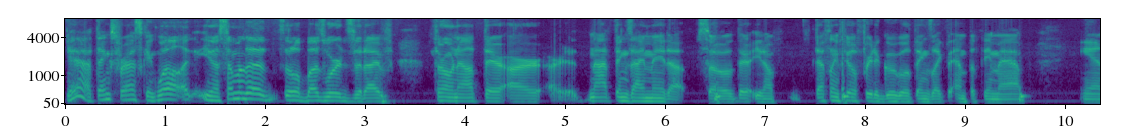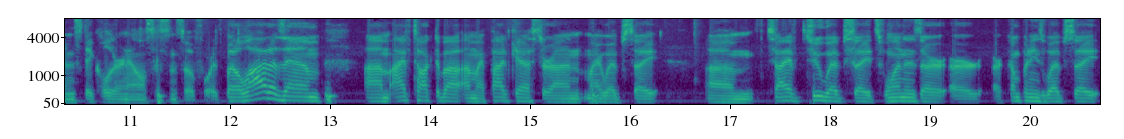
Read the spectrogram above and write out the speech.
Yeah, thanks for asking. Well, uh, you know, some of the little buzzwords that I've thrown out there are, are not things I made up. So, you know, definitely feel free to Google things like the empathy map and stakeholder analysis and so forth. But a lot of them um, I've talked about on my podcast or on my website. Um, so I have two websites. One is our, our, our company's website,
